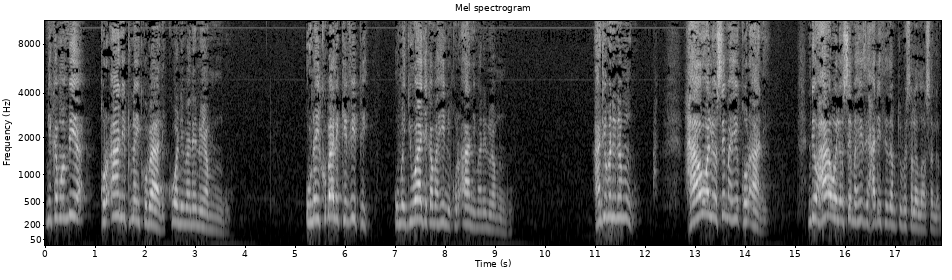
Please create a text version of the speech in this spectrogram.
Nikamwambia qurani tunaikubali kuwa ni maneno ya mungu. Unaikubali kivipi? Umejuaje kama hii ni qurani maneno ya mungu? Ndio maneno ya mungu. Hao waliosema hii qurani ndio hao waliosema hizi hadithi za mtume sala llah salam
